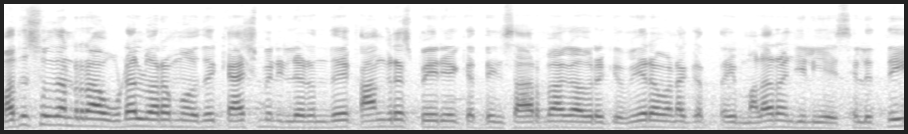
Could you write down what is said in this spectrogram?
மதுசூதன் ராவ் உடல் வரும்போது காஷ்மீரிலிருந்து காங்கிரஸ் பேரியக்கத்தின் சார்பாக அவருக்கு வீர வணக்கத்தை மலரஞ்சலியை செலுத்தி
